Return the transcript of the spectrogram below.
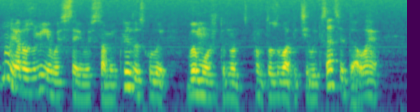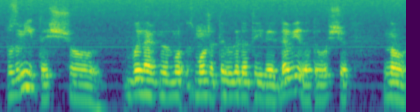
Ну, я розумію ось цей ось самий кризис, коли ви можете фантазувати цілий всесвіт, але розумієте, що ви навіть не зможете вигадати ідею для відео, тому що, ну,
